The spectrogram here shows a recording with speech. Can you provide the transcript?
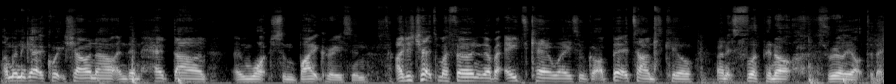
I'm gonna get a quick shower now and then head down and watch some bike racing. I just checked my phone and they're about 80k away, so we've got a bit of time to kill and it's flipping hot. It's really hot today.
